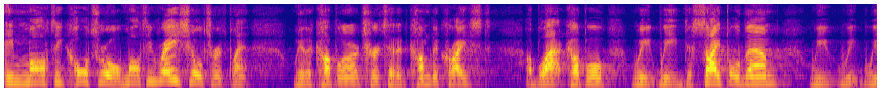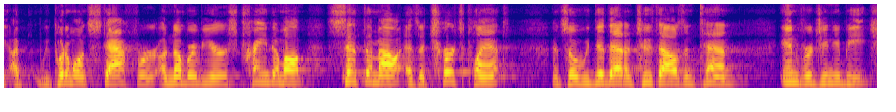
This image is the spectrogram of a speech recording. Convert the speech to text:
a multicultural, multiracial church plant. We had a couple in our church that had come to Christ a black couple. We, we discipled them. We, we, we, I, we put them on staff for a number of years, trained them up, sent them out as a church plant. And so we did that in 2010 in Virginia Beach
